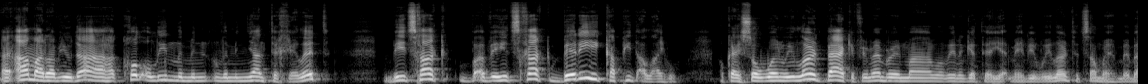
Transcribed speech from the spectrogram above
Uh, Amar Rav Yehuda hakol olin leminyan techelet, v'yitzchak beri kapid alayhu. Okay, so when we learned back, if you remember in my, well, we didn't get there yet, maybe we learned it somewhere, maybe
